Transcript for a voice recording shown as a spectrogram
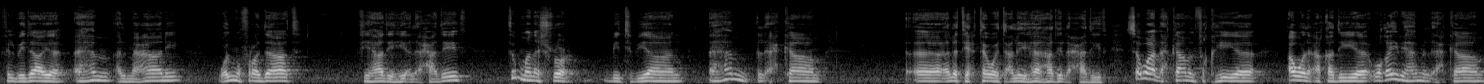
في البداية أهم المعاني والمفردات في هذه الأحاديث ثم نشرع بتبيان أهم الأحكام آه، التي احتوت عليها هذه الأحاديث سواء الأحكام الفقهية أو العقدية وغيرها من الأحكام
